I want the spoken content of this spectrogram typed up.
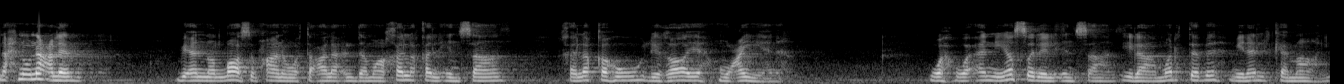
نحن نعلم بأن الله سبحانه وتعالى عندما خلق الإنسان خلقه لغاية معينة. وهو أن يصل الإنسان إلى مرتبة من الكمال.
